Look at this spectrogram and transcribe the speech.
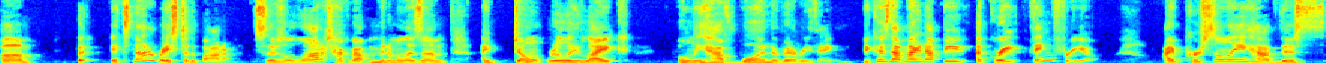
Um, but it's not a race to the bottom. So there's a lot of talk about minimalism. I don't really like only have one of everything because that might not be a great thing for you. I personally have this,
